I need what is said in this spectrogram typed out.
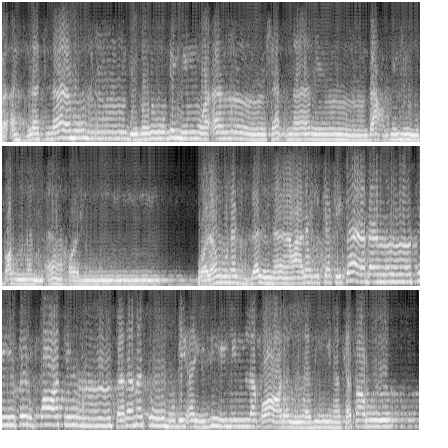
فأهلكناهم بذنوبهم وأنشأنا من بعدهم قرنا آخرين. ولو نزلنا عليك كتابا في قرطاس فلمسوه بأيديهم لقال الذين كفروا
